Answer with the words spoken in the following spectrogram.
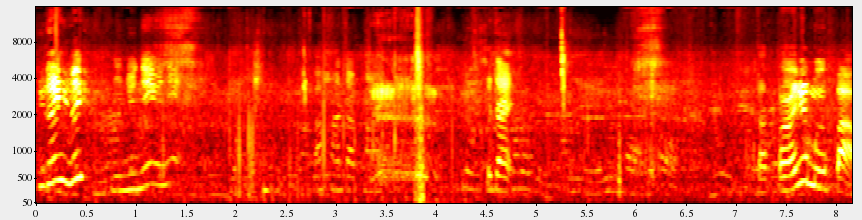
อยู่ไหนอยู่ไหนอยู่นี่อยู่นี่อยู่นี่ราคาจัดมาก็ได้ตัดไม้ด้วยมือเปล่า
